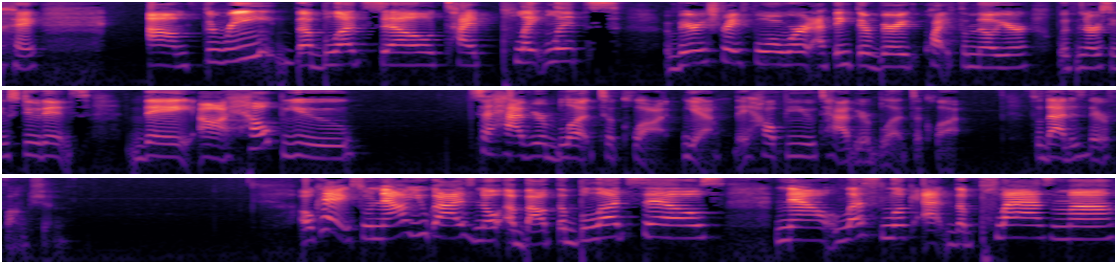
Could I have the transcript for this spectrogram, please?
Okay. Um, three, the blood cell type platelets very straightforward. I think they're very quite familiar with nursing students. They uh, help you to have your blood to clot. Yeah, they help you to have your blood to clot. So that is their function. Okay, so now you guys know about the blood cells. Now let's look at the plasma.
